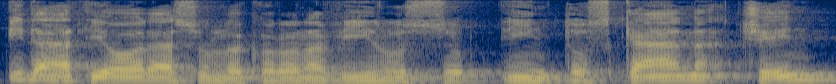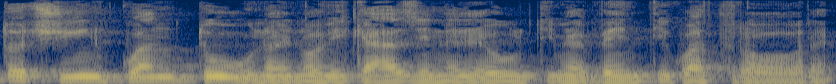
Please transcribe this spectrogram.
I dati ora sul coronavirus in Toscana, 151 i nuovi casi nelle ultime 24 ore,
